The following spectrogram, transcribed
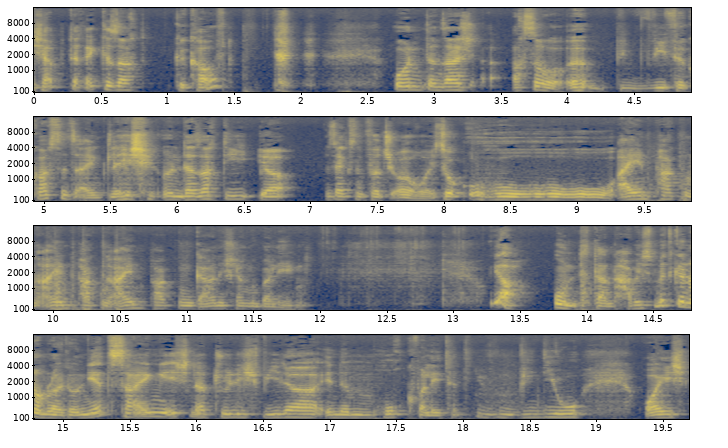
Ich habe direkt gesagt, gekauft. Und dann sage ich, ach so, äh, wie, wie, viel kostet es eigentlich? Und da sagt die, ja, 46 Euro. Ich so, oh, oh, oh, einpacken, einpacken, einpacken, gar nicht lange überlegen. Ja, und dann habe ich es mitgenommen, Leute. Und jetzt zeige ich natürlich wieder in einem hochqualitativen Video euch,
